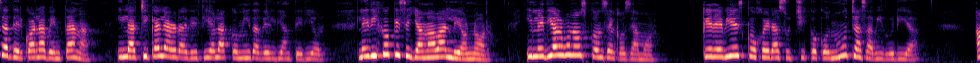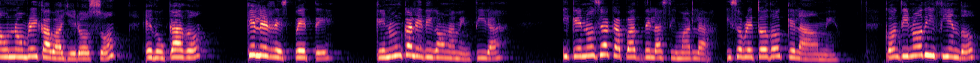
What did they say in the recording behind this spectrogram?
se acercó a la ventana y la chica le agradeció la comida del día anterior. Le dijo que se llamaba Leonor y le dio algunos consejos de amor, que debía escoger a su chico con mucha sabiduría, a un hombre caballeroso, educado, que le respete, que nunca le diga una mentira y que no sea capaz de lastimarla y sobre todo que la ame. Continuó diciendo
